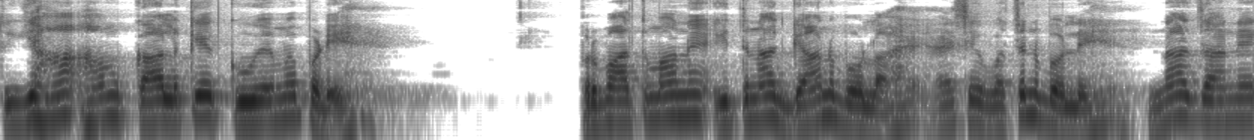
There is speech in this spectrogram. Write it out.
तो यहाँ हम काल के कुएँ में पड़े हैं। परमात्मा ने इतना ज्ञान बोला है, ऐसे वचन बोले हैं, ना जाने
